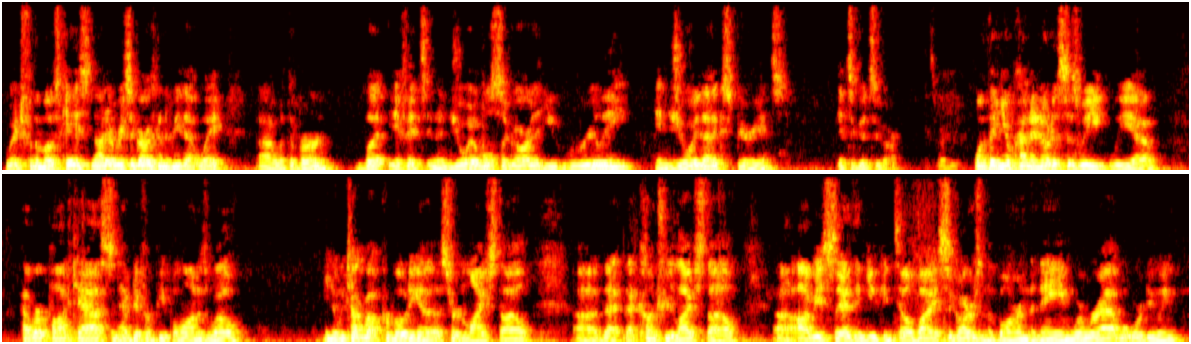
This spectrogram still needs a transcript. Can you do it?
Which, for the most case, not every cigar is going to be that way uh, with the burn. But if it's an enjoyable cigar that you really enjoy that experience, it's a good cigar. One thing you'll kind of notice as we we uh, have our podcast and have different people on as well. You know, we talk about promoting a, a certain lifestyle, uh, that that country lifestyle. Uh, obviously, I think you can tell by cigars in the barn, the name, where we're at, what we're doing.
